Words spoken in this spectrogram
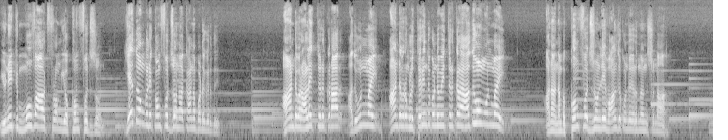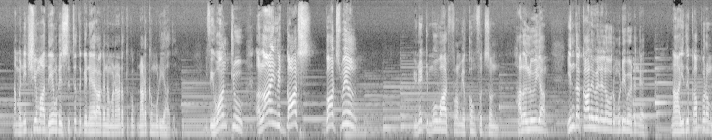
you need to move out from your comfort zone எது உங்களுடைய கம்ஃபர்ட் ஜோனாக காணப்படுகிறது? ஆண்டவர் அழைத்திருக்கிறார் அது உண்மை. ஆண்டவர் உங்களை தெரிந்து கொண்டு வைத்திருக்கிறார் அதுவும் உண்மை. ஆனால் நம்ம கம்ஃபர்ட் ஜோன்லேயே வாழ்ந்து கொண்டு இருந்தோம்னு சொன்னால் நம்ம நிச்சயமாக தேவனுடைய சித்தத்துக்கு நேராக நம்ம நடக்க நடக்க முடியாது. If you want to align with God's God's will you need to move out from your comfort zone hallelujah இந்த காலவேளையில் ஒரு முடிவு எடுங்க. நான் இதுக்கப்புறம்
